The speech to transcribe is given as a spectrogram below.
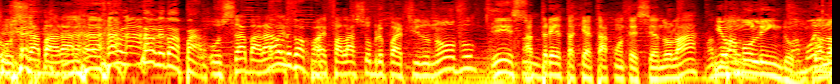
o, o Sabará. Não, não lhe dou a pala. O Sabará Não vai, lhe dou a pala. vai falar sobre o Partido Novo, Isso. a treta que está acontecendo lá, e o Amolindo. O Amolindo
